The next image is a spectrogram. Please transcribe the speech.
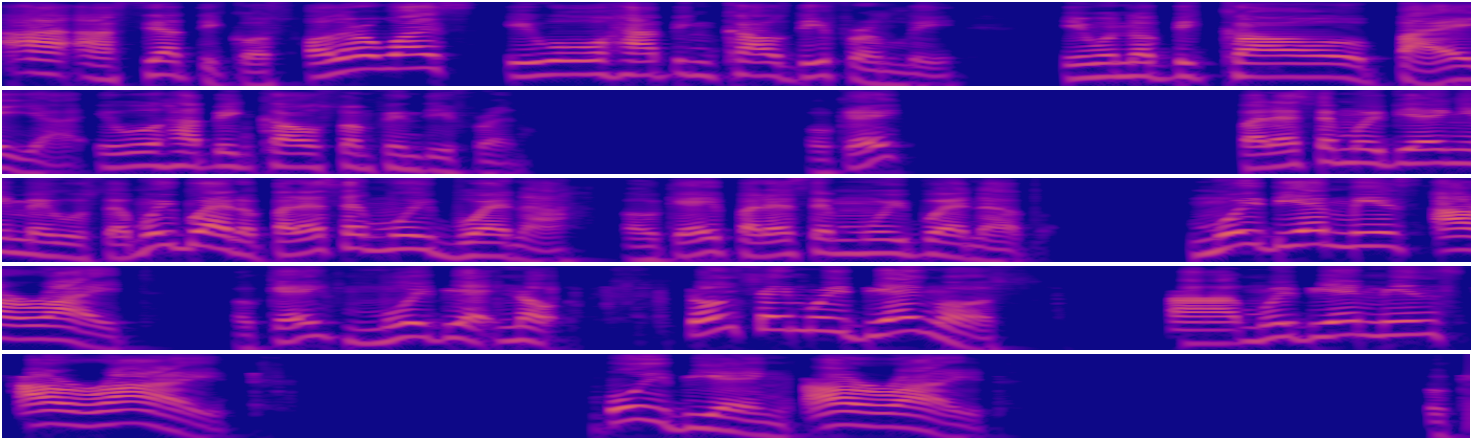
uh, asiáticos. Otherwise, it will have been called differently. It will not be called paella. It will have been called something different. Okay? Parece muy bien y me gusta. Muy bueno, parece muy buena, Okay? Parece muy buena. Muy bien means alright, Okay? Muy bien. No, don't say muy bien, Oz. Ah, muy bien means alright. Muy bien, alright. ¿Ok?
